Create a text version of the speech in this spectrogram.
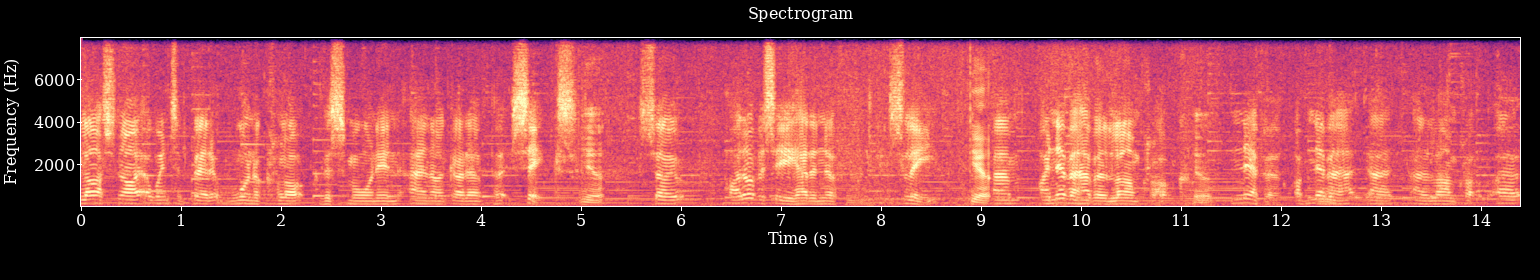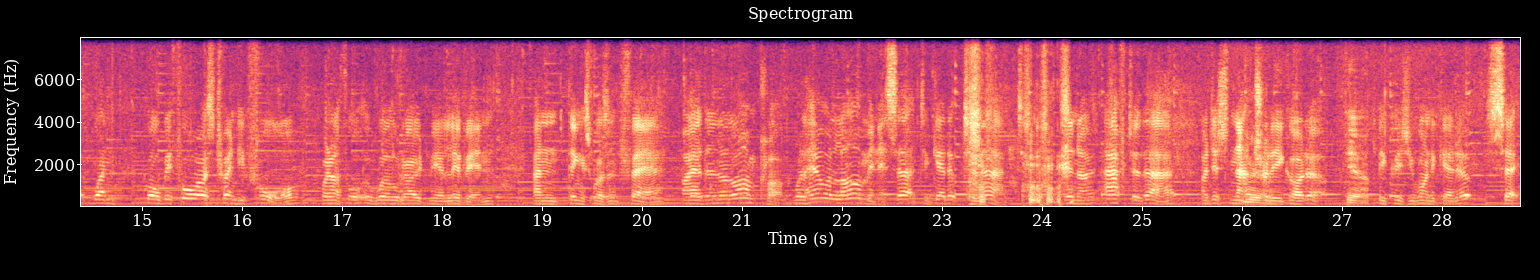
last night I went to bed at 1 o'clock this morning and I got up at 6. Yeah. So I'd obviously had enough sleep. Yeah. Um, I never have an alarm clock. Yeah. Never. I've never had uh, an alarm clock. Uh, when, well, before I was 24, when I thought the world owed me a living and things wasn't fair, I had an alarm clock. Well, how alarming is that to get up to that? you know, after that, I just naturally got up Yeah. because you want to get up, set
